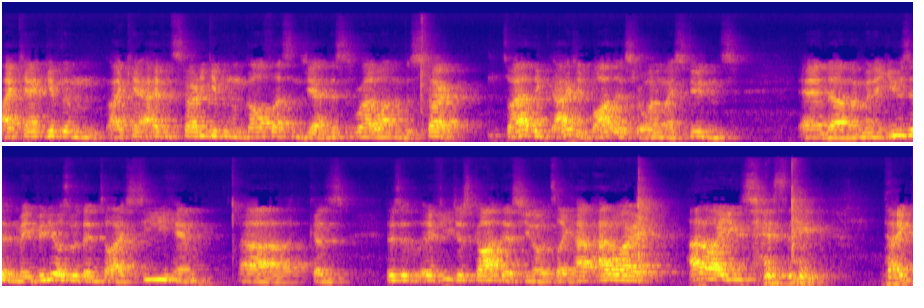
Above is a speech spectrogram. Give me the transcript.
I can't give them, I can't, I haven't started giving them golf lessons yet, and this is where I want them to start. So I, the, I actually bought this for one of my students, and um, I'm going to use it and make videos with it until I see him, because uh, there's a, if he just got this, you know, it's like, how, how do I, how do I use this thing? Like,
